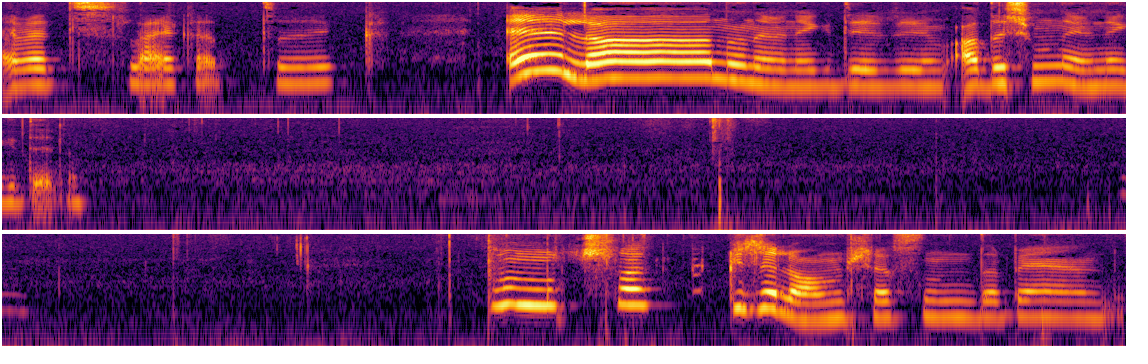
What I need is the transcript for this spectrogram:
Evet like attık. Ela'nın evine gidelim. Adaşımın evine gidelim. Bu mutfak güzel olmuş aslında beğendim.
